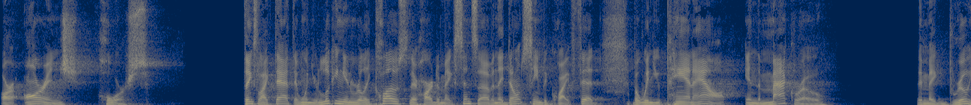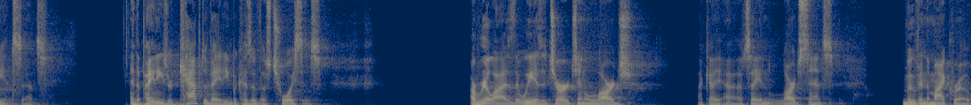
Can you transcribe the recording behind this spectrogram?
or orange horse. Things like that, that when you're looking in really close, they're hard to make sense of and they don't seem to quite fit. But when you pan out in the macro, they make brilliant sense. And the paintings are captivating because of those choices. I realize that we as a church, in a large, okay, I'd say in a large sense, move in the micro.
